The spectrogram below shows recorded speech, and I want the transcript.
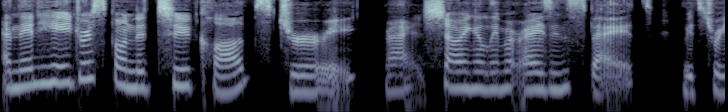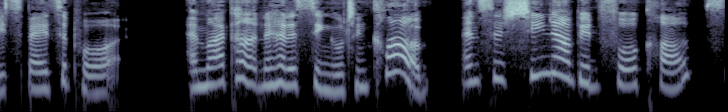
and then he'd responded two clubs, Drury, right, showing a limit raise in spades with three spade support. And my partner had a singleton club. And so she now bid four clubs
